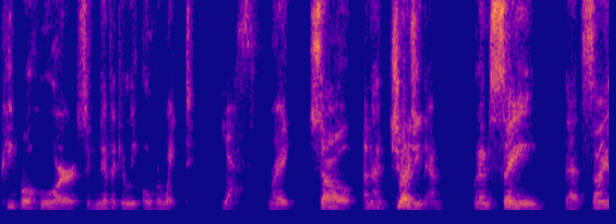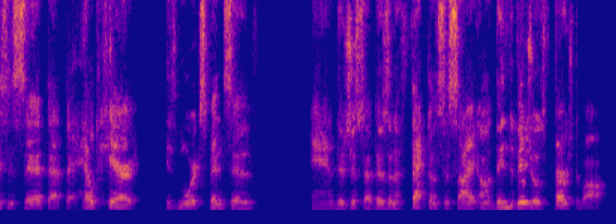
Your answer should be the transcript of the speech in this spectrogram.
people who are significantly overweight. Yes. Right. So I'm not judging them, but I'm saying that science has said that the healthcare is more expensive and there's just a there's an effect on society on the individuals first of all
